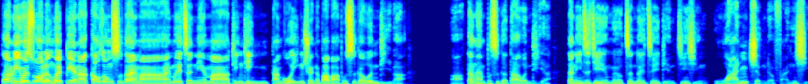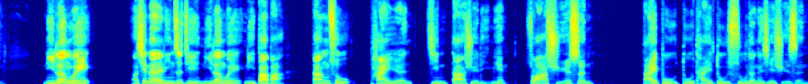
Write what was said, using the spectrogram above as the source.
当然你会说人会变啊，高中时代嘛，还未成年嘛，挺挺党国鹰犬的爸爸不是个问题吧？啊，当然不是个大问题啊。但林志杰有没有针对这一点进行完整的反省？你认为啊，现在的林志杰，你认为你爸爸当初派人进大学里面抓学生，逮捕读台读书的那些学生，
